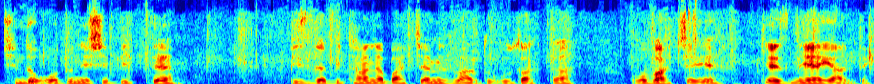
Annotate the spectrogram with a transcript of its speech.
Şimdi odun işi bitti. Bizde bir tane bahçemiz vardı uzakta. O bahçeyi gezmeye geldik.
